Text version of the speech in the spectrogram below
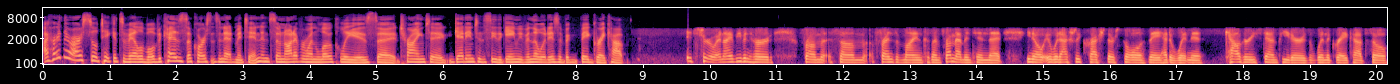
I heard there are still tickets available because, of course, it's in Edmonton, and so not everyone locally is uh, trying to get into to see the game, even though it is a big, big Grey Cup. It's true, and I've even heard from some friends of mine because I'm from Edmonton that you know it would actually crush their soul if they had to witness Calgary Stampeders win the Grey Cup. So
